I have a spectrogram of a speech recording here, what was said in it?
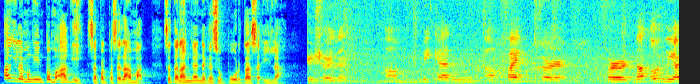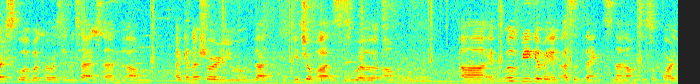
ang ilang mangin pamaagi sa pagpasalamat sa tanan nga nagasuporta sa ila. We're sure that um, we can um, fight for for not only our school but for Western Visayas and um, I can assure you that each of us will um, uh, it will be giving it as a thanks na lang sa support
